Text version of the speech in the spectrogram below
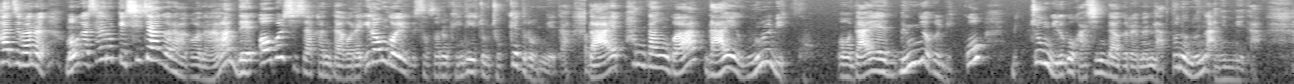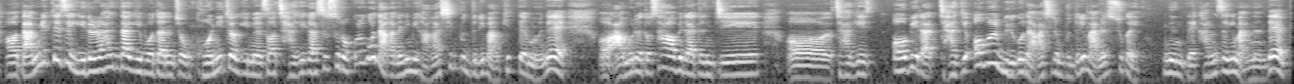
하지만은 뭔가 새롭게 시작을 하거나 내 업을 시작한다거나 이런 거에 있어서는 굉장히 좀 좋게 들어옵니다. 나의 판단과 나의 운을 믿고 어, 나의 능력을 믿고 쭉 밀고 가신다 그러면 나쁜 운은 아닙니다. 어, 남 밑에서 일을 한다기보다는 좀 권위적이면서 자기가 스스로 끌고 나가는 힘이 강하신 분들이 많기 때문에 어, 아무래도 사업이라든지 어, 자기 업이라 자기 업을 밀고 나가시는 분들이 많을 수가 있는데 가능성이 많은데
